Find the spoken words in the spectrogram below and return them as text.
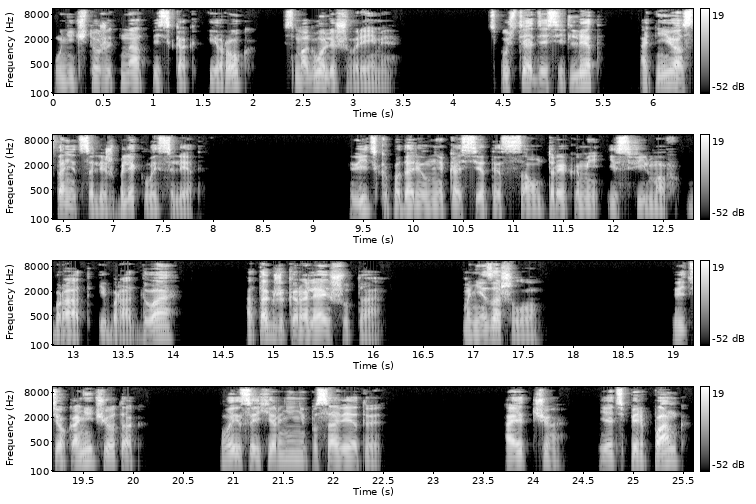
Уничтожить надпись как и рок смогло лишь время. Спустя 10 лет от нее останется лишь блеклый след. Витька подарил мне кассеты с саундтреками из фильмов «Брат» и «Брат 2», а также «Короля и Шута». Мне зашло. Витек, а ничего так. Лысой херни не посоветует. А это что, я теперь панк?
